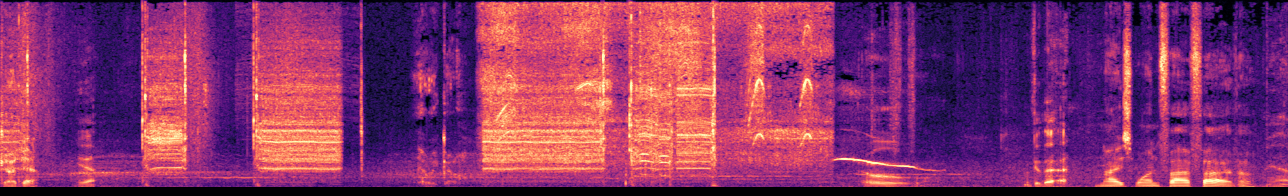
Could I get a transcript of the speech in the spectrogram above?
Got that? Yeah. There we go. Oh. Look at that. Nice 155, huh? Yeah.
